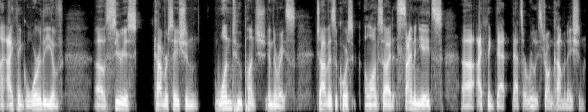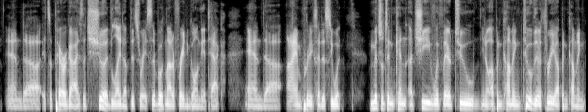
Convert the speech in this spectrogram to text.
I, I think, worthy of of serious conversation one two punch in the race. Chavez, of course, alongside Simon Yates. Uh, I think that that's a really strong combination, and uh, it's a pair of guys that should light up this race. They're both not afraid to go on the attack, and uh, I am pretty excited to see what Mitchelton can achieve with their two, you know, up and coming, two of their three up and coming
